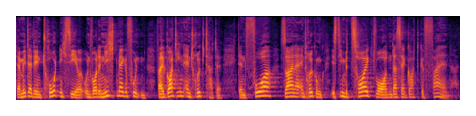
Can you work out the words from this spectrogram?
damit er den Tod nicht sehe und wurde nicht mehr gefunden, weil Gott ihn entrückt hatte. Denn vor seiner Entrückung ist ihm bezeugt worden, dass er Gott gefallen hat.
